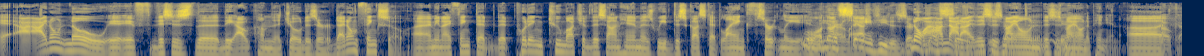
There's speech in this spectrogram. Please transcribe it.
I don't know if this is the, the outcome that Joe deserved. I don't think so. I mean, I think that, that putting too much of this on him, as we've discussed at length, certainly. Well, in, I'm not in saying last, he deserved. No, I'm not. I'm not. I, this is my own. It. This is yeah. my own opinion. Uh, okay.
